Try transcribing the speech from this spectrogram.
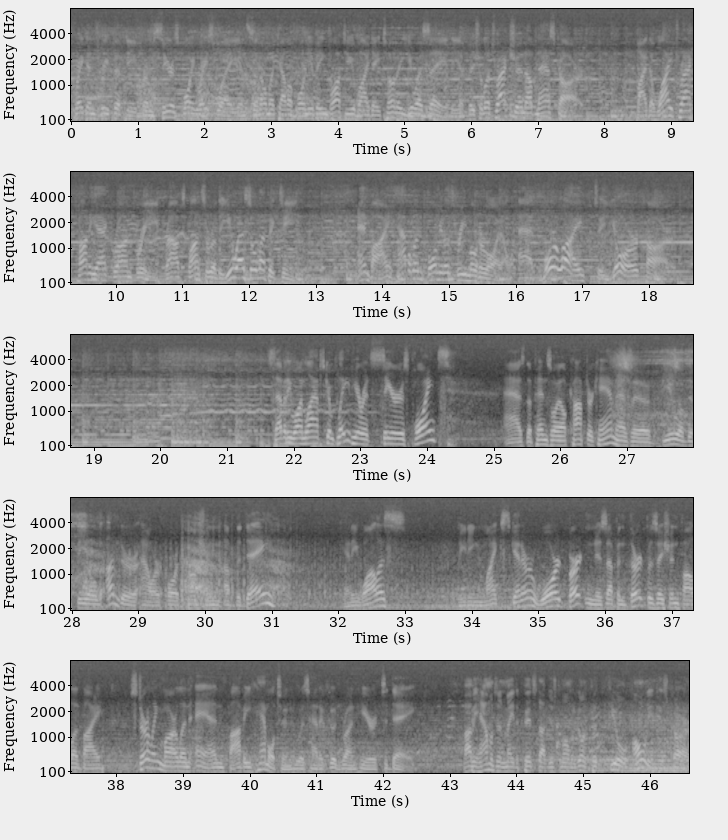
Kragen 350 from Sears Point Raceway in Sonoma, California, being brought to you by Daytona USA, the official attraction of NASCAR. By the Wide Track Pontiac Grand Prix, proud sponsor of the U.S. Olympic team. And by Havoline Formula 3 Motor Oil. Add more life to your car. 71 laps complete here at Sears Point as the Pennzoil Copter Cam has a view of the field under our fourth caution of the day. Kenny Wallace leading Mike Skinner. Ward Burton is up in third position, followed by Sterling Marlin and Bobby Hamilton, who has had a good run here today. Bobby Hamilton made the pit stop just a moment ago and put fuel only in his car.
